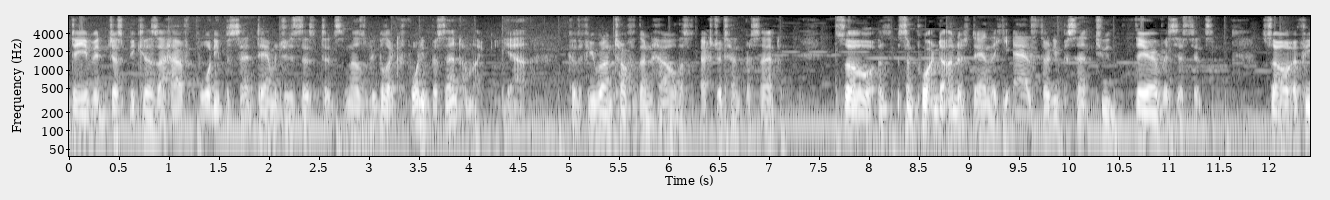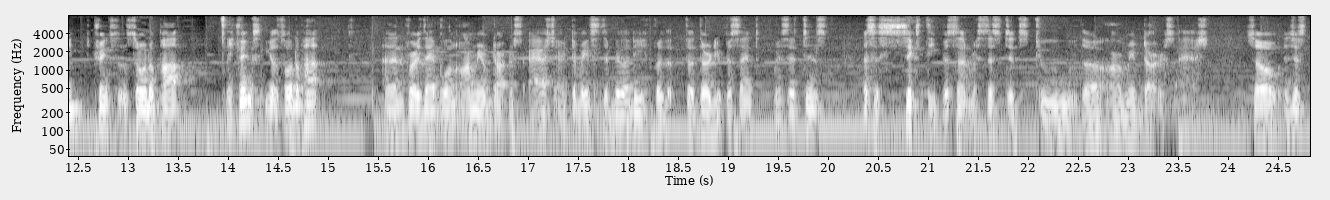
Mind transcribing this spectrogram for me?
David just because I have 40% damage resistance. And those people like 40%? I'm like, yeah. Because if you run tougher than hell, that's extra 10%. So it's important to understand that he adds 30% to their resistance. So if he drinks soda pop, he drinks, he soda pop, and then, for example, an Army of Darkness Ash activates its ability for the 30% resistance. That's a 60% resistance to the Army of Darkness Ash. So just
